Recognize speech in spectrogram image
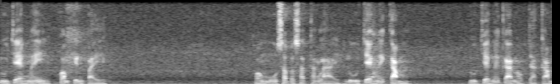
รู้แจ้งในความเป็นไป ของมูสรรพสัตว์ทั้งหลาย รู้แจ้งในกรรม รู้แจ้งในการออกจากกรรม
